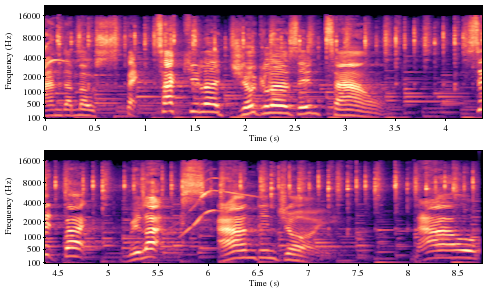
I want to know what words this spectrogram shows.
and the most spectacular jugglers in town. Sit back, relax, and enjoy. Now,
